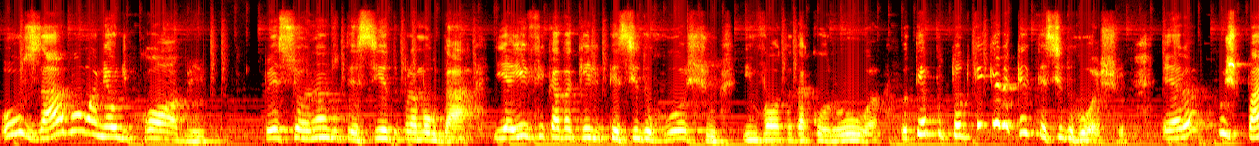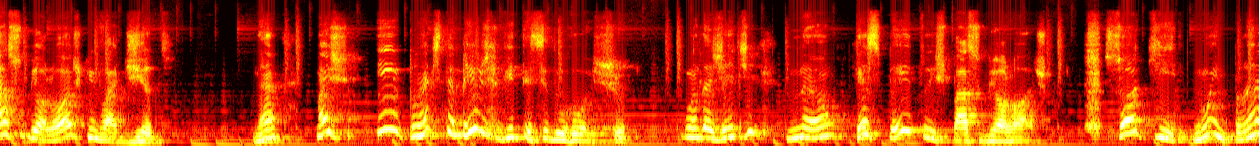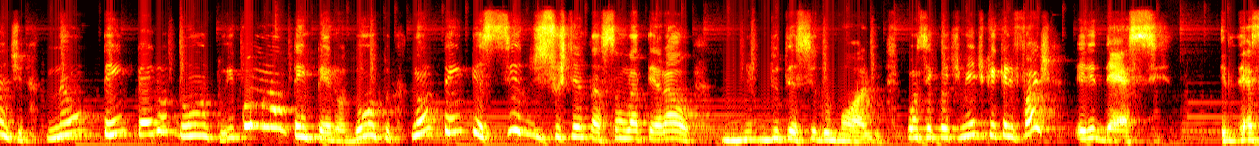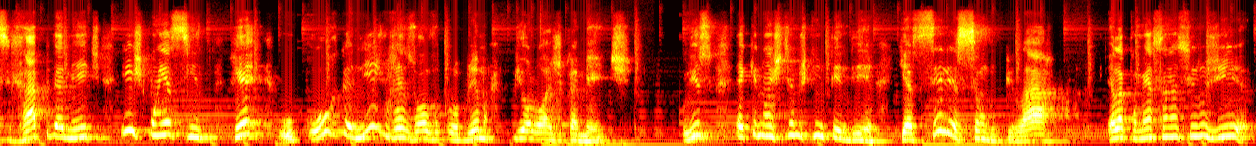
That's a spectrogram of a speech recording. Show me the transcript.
Ou usava um anel de cobre pressionando o tecido para moldar. E aí ficava aquele tecido roxo em volta da coroa o tempo todo. O que era aquele tecido roxo? Era o espaço biológico invadido. Né? Mas em implante também eu já vi tecido roxo, quando a gente não respeita o espaço biológico. Só que no implante não tem periodonto. E como não tem periodonto, não tem tecido de sustentação lateral do tecido mole. Consequentemente, o que, que ele faz? Ele desce. Ele desce rapidamente e expõe a cinta. O organismo resolve o problema biologicamente. Por isso é que nós temos que entender que a seleção do pilar ela começa na cirurgia.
